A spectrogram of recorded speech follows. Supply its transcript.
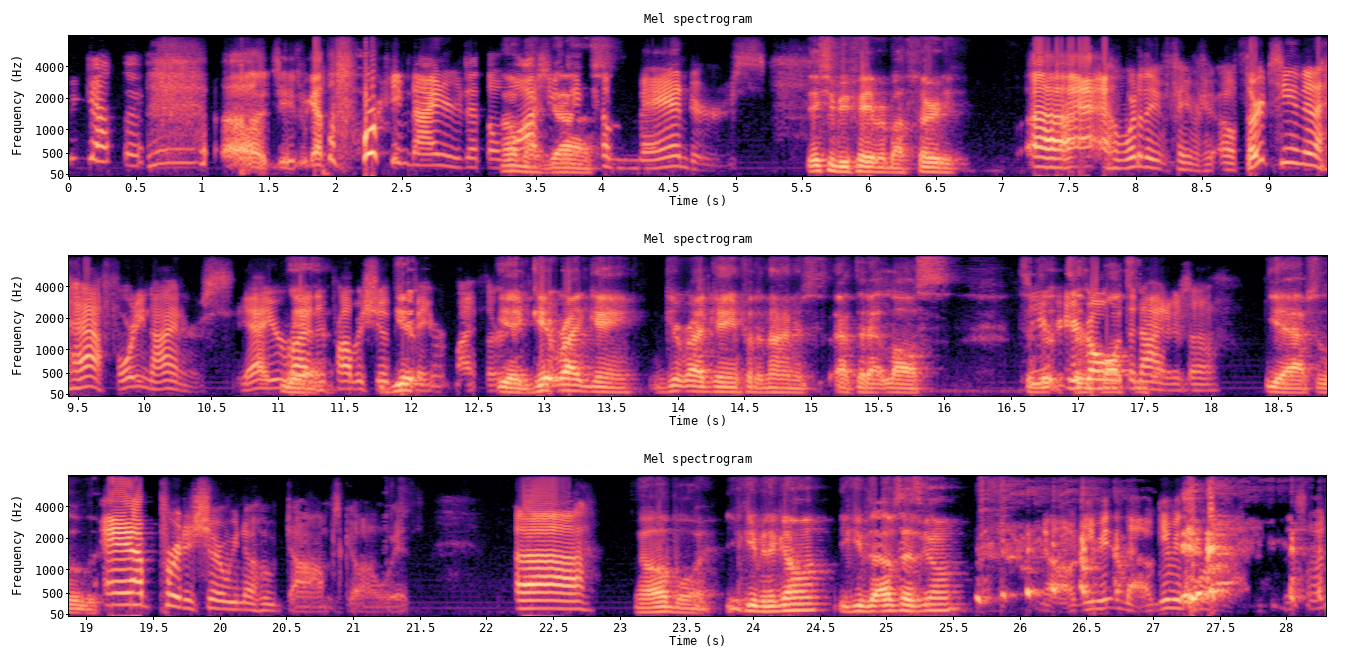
we got the oh geez, we got the 49ers at the oh Washington Commanders. They should be favored by 30. Uh, what are they favored? Oh, 13 and a half, 49ers. Yeah, you're right. Yeah. They probably should get, be favored by 30. Yeah, get right game. Get right game for the Niners after that loss. To you're, the, you're going with the Niners, huh? Yeah, absolutely. And I'm pretty sure we know who Dom's going with. Uh Oh boy. You keeping it going? You keep the upsets going? no, give me no, give me the this one.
